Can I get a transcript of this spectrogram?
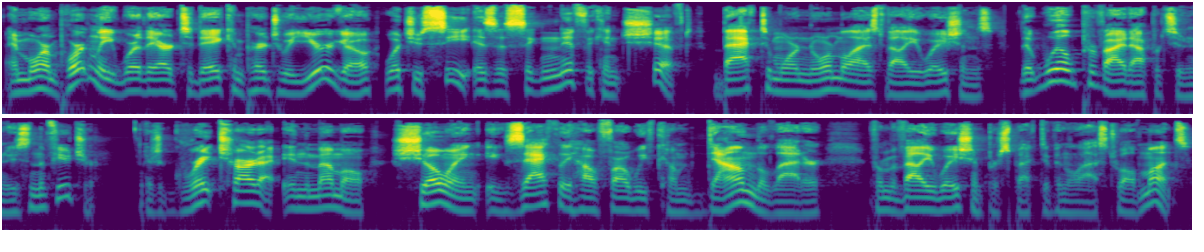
and more importantly, where they are today compared to a year ago, what you see is a significant shift back to more normalized valuations that will provide opportunities in the future. There's a great chart in the memo showing exactly how far we've come down the ladder from a valuation perspective in the last 12 months.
